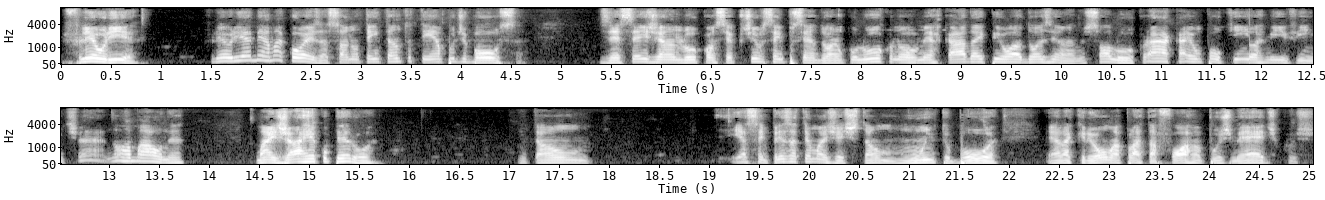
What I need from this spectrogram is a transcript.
Fleury. Fleury é a mesma coisa, só não tem tanto tempo de bolsa. 16 de ano lucro consecutivo, 100% do ano com lucro, novo mercado, IPO há 12 anos, só lucro. Ah, caiu um pouquinho em 2020. É normal, né? Mas já recuperou. Então, e essa empresa tem uma gestão muito boa. Ela criou uma plataforma para os médicos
